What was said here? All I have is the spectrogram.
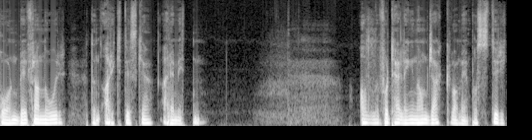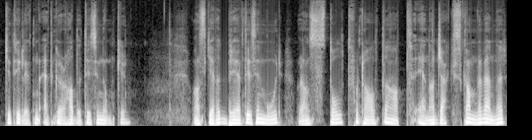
Hornby fra nord, den arktiske eremitten. Alle fortellingene om Jack var med på å styrke tilliten Edgar hadde til sin onkel. Og han skrev et brev til sin mor hvor han stolt fortalte at en av Jacks gamle venner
